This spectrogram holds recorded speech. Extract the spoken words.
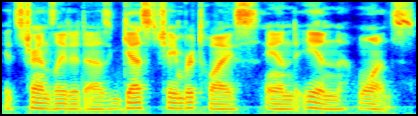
it's translated as guest chamber twice and inn once.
